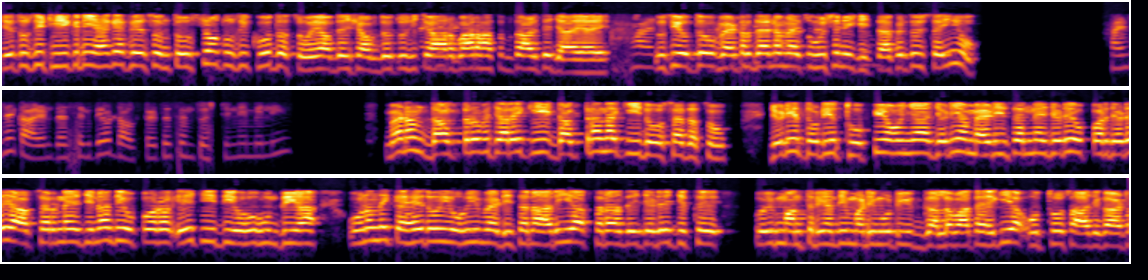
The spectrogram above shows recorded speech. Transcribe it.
ਜੇ ਤੁਸੀਂ ਠੀਕ ਨਹੀਂ ਹੈਗੇ ਫਿਰ ਸੰਤੁਸ਼ਟ ਹੋ ਤੁਸੀਂ ਖੁਦ ਦੱਸੋ ਇਹ ਆਪਦੇ ਸ਼ਬਦੋ ਤੁਸੀਂ ਚਾਰ ਵਾਰ ਹਸਪਤਾਲ 'ਚ ਜਾਏ ਆਏ। ਤੁਸੀਂ ਉਦੋਂ ਬੈਟਰ ਦੈਨ ਮਹਿਸੂਸ ਨਹੀਂ ਕੀਤਾ ਫਿਰ ਤੁਸੀਂ ਸਹੀ ਹੋ। ਹਾਂਜੀ ਕਾਰਨ ਦੱਸ ਸਕਦੇ ਹੋ ਡਾਕਟਰ ਤੋਂ ਸੰਤੁਸ਼ਟੀ ਨਹੀਂ ਮਿਲੀ। ਮੈਡਮ, ਡਾਕਟਰ ਵਿਚਾਰੇ ਕੀ, ਡਾਕਟਰਾਂ ਦਾ ਕੀ ਦੋਸ਼ ਹੈ ਦੱਸੋ? ਜਿਹੜੀਆਂ ਤੁਹਾਡੀਆਂ ਥੋਪੀਆਂ ਹੋਈਆਂ, ਜਿਹੜੀਆਂ ਮੈਡੀਸਨ ਨੇ, ਜਿਹੜੇ ਉੱਪਰ ਜਿਹੜੇ ਅਫਸਰ ਨੇ, ਜਿਨ੍ਹਾਂ ਦੇ ਉੱਪਰ ਇਹ ਚੀਜ਼ ਦੀ ਉਹ ਹੁੰਦੀ ਆ ਉਹਨਾਂ ਦੇ ਕਹੇ ਤੋਂ ਹੀ ਉਹੀ ਮੈਡੀਸਨ ਆ ਰਹੀ ਆ ਅਫਸਰਾਂ ਦੇ, ਜਿਹੜੇ ਜਿੱਥੇ ਕੋਈ ਮੰਤਰੀਆਂ ਦੀ ਮਾੜੀ ਮੋਟੀ ਗੱਲਬਾਤ ਹੈਗੀ ਆ, ਉੱਥੋਂ ਸਾਜ਼ਗਾਠ,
